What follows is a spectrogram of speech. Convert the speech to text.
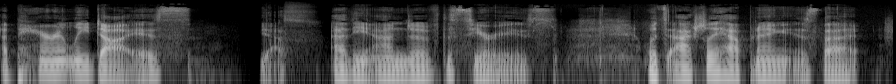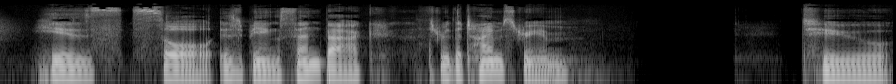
apparently dies Yes. at the end of the series, what's actually happening is that his soul is being sent back through the time stream to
